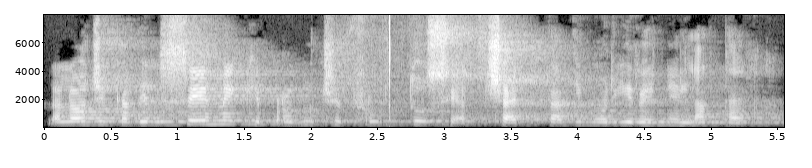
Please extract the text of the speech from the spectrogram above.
la logica del seme che produce frutto se accetta di morire nella terra.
